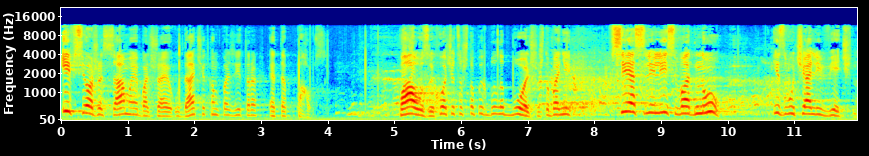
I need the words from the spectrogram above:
И все же самая большая удача композитора – это паузы. Паузы. Хочется, чтобы их было больше, чтобы они все слились в одну и звучали вечно.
